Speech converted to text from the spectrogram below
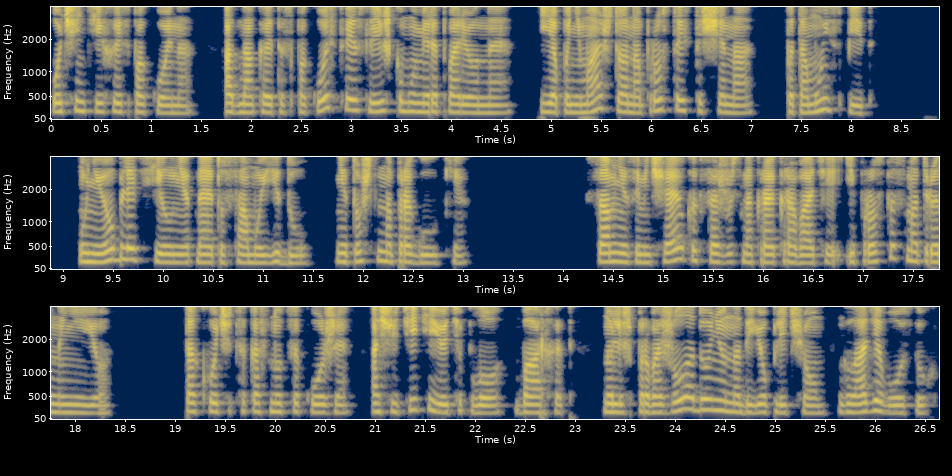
Очень тихо и спокойно. Однако это спокойствие слишком умиротворенное. И я понимаю, что она просто истощена, потому и спит. У нее, блядь, сил нет на эту самую еду, не то что на прогулке. Сам не замечаю, как сажусь на край кровати и просто смотрю на нее. Так хочется коснуться кожи, ощутить ее тепло, бархат, но лишь провожу ладонью над ее плечом, гладя воздух.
